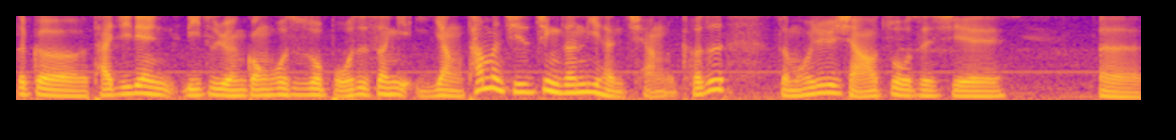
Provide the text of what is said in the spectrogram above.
那个台积电离职员工，或是说博士生也一样，他们其实竞争力很强，可是怎么会去想要做这些呃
